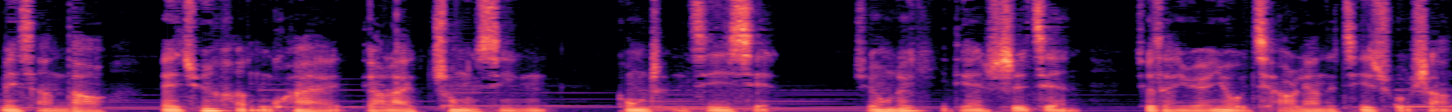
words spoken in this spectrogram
没想到美军很快调来重型工程机械，只用了一天时间，就在原有桥梁的基础上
